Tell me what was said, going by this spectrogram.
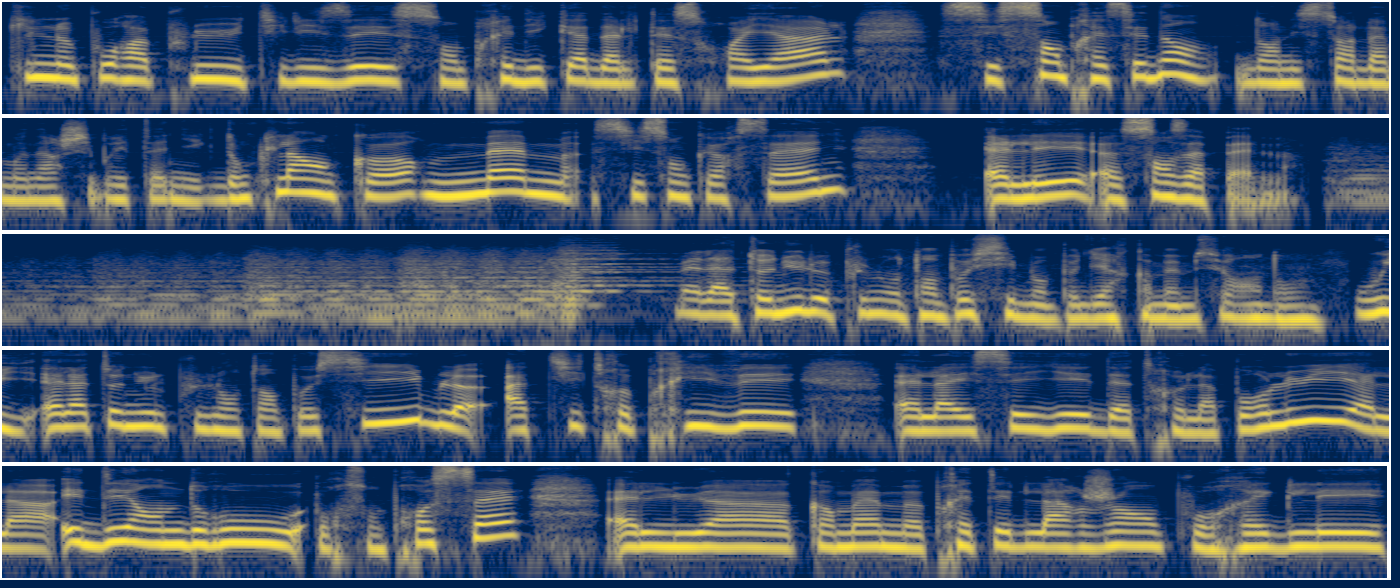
qu'il ne pourra plus utiliser son prédicat d'Altesse royale, c'est sans précédent dans l'histoire de la monarchie britannique. Donc là encore, même si son cœur saigne, elle est euh, sans appel. Mais elle a tenu le plus longtemps possible, on peut dire quand même sur Andrew. Oui, elle a tenu le plus longtemps possible. À titre privé, elle a essayé d'être là pour lui. Elle a aidé Andrew pour son procès. Elle lui a quand même prêté de l'argent pour régler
